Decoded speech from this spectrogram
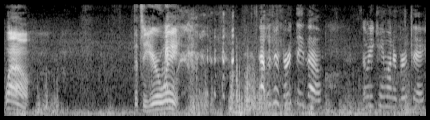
Wow. That's a year away. That was her birthday though. Somebody came on her birthday.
